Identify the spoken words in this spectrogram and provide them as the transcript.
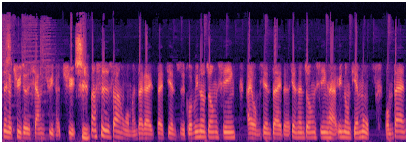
那个据就是相聚的聚。是。那事实上，我们大概在建制国民运动中心，还有我们现在的健身中心，还有运动天幕，我们在。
